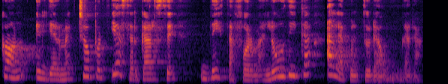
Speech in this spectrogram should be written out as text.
con el Yermak Choport y acercarse de esta forma lúdica a la cultura húngara.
